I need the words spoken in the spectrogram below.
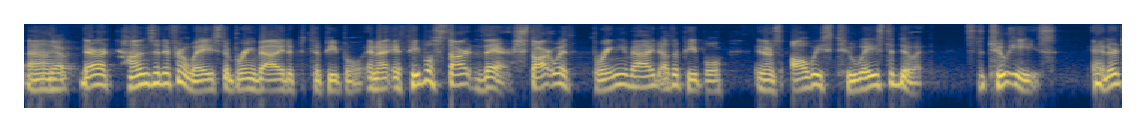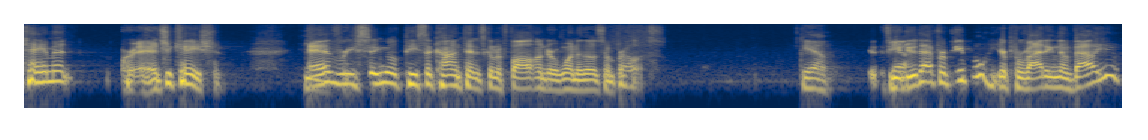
Um, yep. There are tons of different ways to bring value to, to people. And if people start there, start with bringing value to other people, and there's always two ways to do it. It's the two E's entertainment or education. Hmm. Every single piece of content is going to fall under one of those umbrellas. Yeah. If you yeah. do that for people, you're providing them value.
